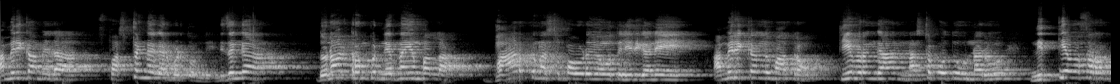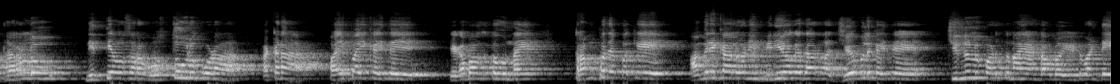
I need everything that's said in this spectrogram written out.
అమెరికా మీద స్పష్టంగా కనబడుతుంది. నిజంగా డొనాల్డ్ ట్రంప్ నిర్ణయం వల్ల భారత్ నష్టపోవడం ఏమో తెలియదు కానీ అమెరికన్లు మాత్రం తీవ్రంగా నష్టపోతూ ఉన్నారు. నిత్యావసర ధరలు నిత్యావసర వస్తువులు కూడా అక్కడ పై పైకైతే ఎగబాకుతూ ఉన్నాయి. ట్రంప్ దెబ్బకి అమెరికాలోని వినియోగదారుల జేబులకైతే చిల్లులు పడుతున్నాయి అనడంలో ఎటువంటి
